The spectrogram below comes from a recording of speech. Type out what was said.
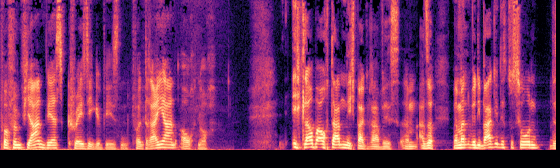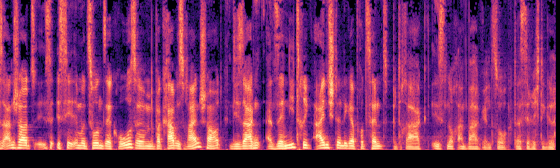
vor fünf Jahren wäre es crazy gewesen. Vor drei Jahren auch noch. Ich glaube auch dann nicht bei Gravis. Ähm, also wenn man über die Bargeld-Diskussion das anschaut, ist, ist die Emotion sehr groß. Wenn man bei Gravis reinschaut, die sagen, ein sehr niedrig einstelliger Prozentbetrag ist noch an Bargeld. So, das ist die richtige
